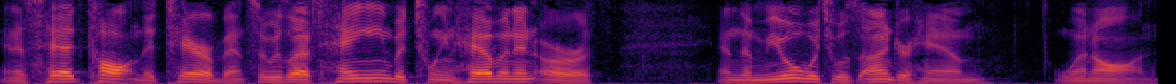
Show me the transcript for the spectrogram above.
and his head caught in the terebinth. So he was left hanging between heaven and earth, and the mule which was under him went on.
